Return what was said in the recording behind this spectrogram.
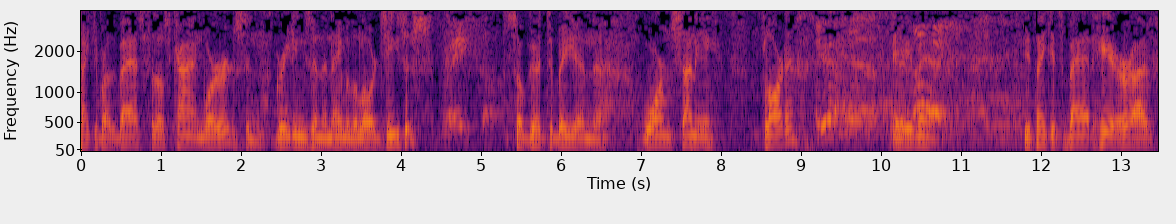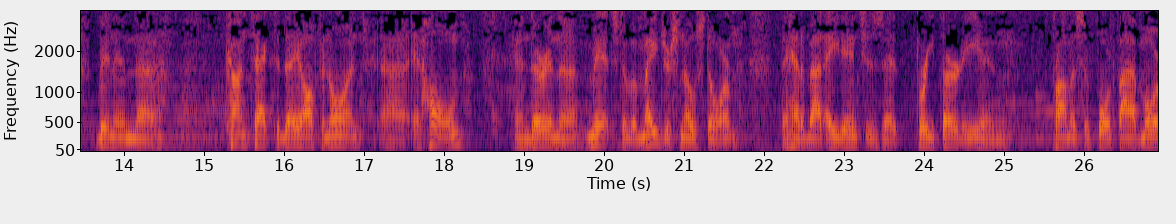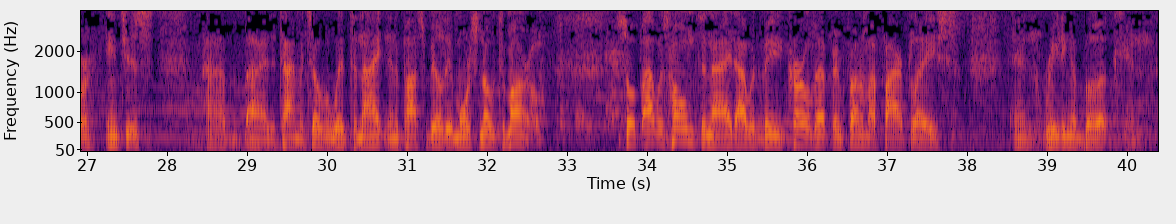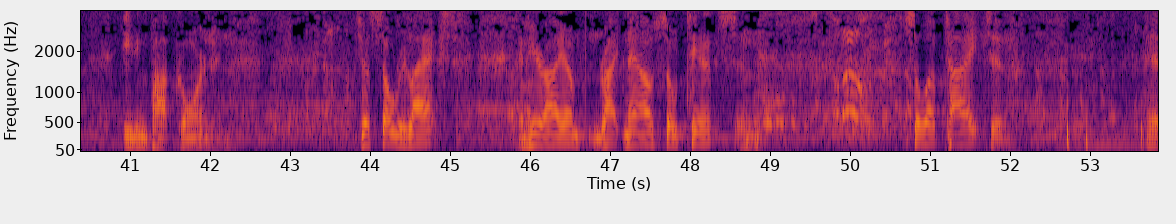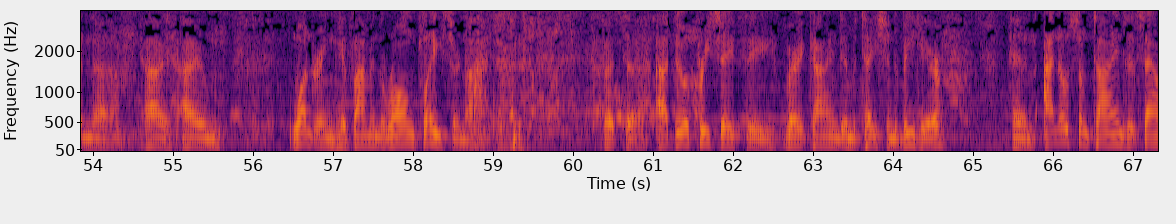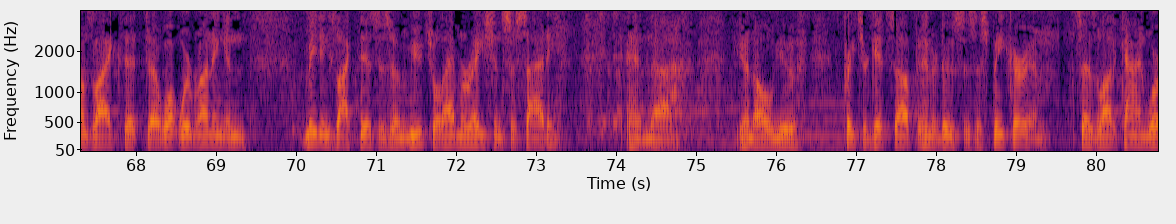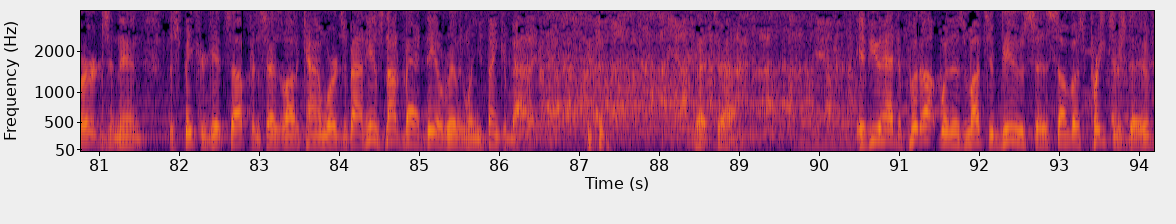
Thank you, Brother Bass, for those kind words and greetings in the name of the Lord Jesus. So good to be in the warm, sunny Florida. Amen. If you think it's bad here, I've been in uh, contact today off and on uh, at home, and they're in the midst of a major snowstorm. They had about eight inches at 3:30, and promise of four or five more inches uh, by the time it's over with tonight, and the possibility of more snow tomorrow. So if I was home tonight, I would be curled up in front of my fireplace and reading a book and eating popcorn and just so relaxed. And here I am right now, so tense and so uptight, and and uh, I I'm wondering if I'm in the wrong place or not. but uh, I do appreciate the very kind invitation to be here. And I know sometimes it sounds like that uh, what we're running in meetings like this is a mutual admiration society. And, uh, you know, you preacher gets up and introduces a speaker and says a lot of kind words, and then the speaker gets up and says a lot of kind words about him. It's not a bad deal, really, when you think about it. but uh, if you had to put up with as much abuse as some of us preachers do,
